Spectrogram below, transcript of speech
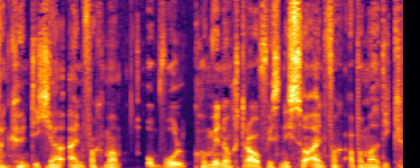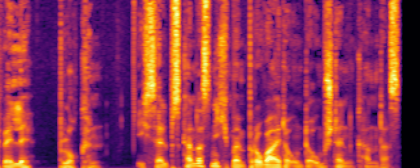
dann könnte ich ja einfach mal, obwohl, kommen wir noch drauf, ist nicht so einfach, aber mal die Quelle blocken. Ich selbst kann das nicht, mein Provider unter Umständen kann das.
